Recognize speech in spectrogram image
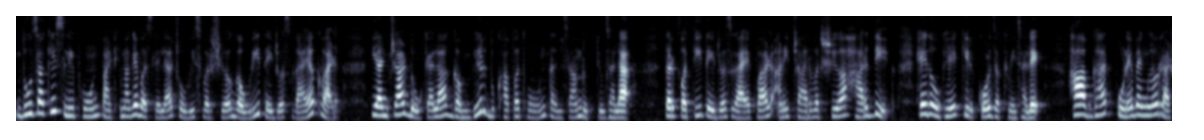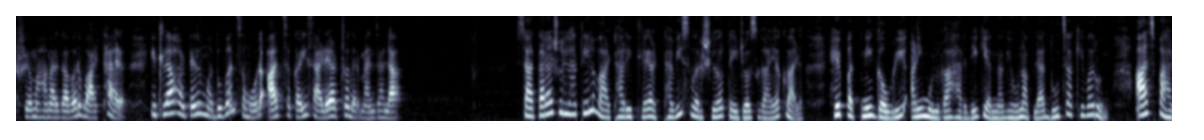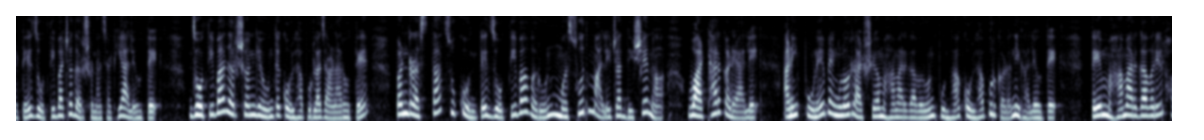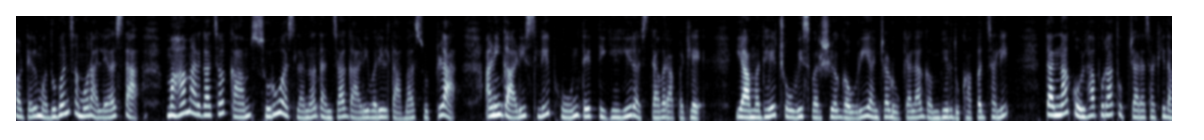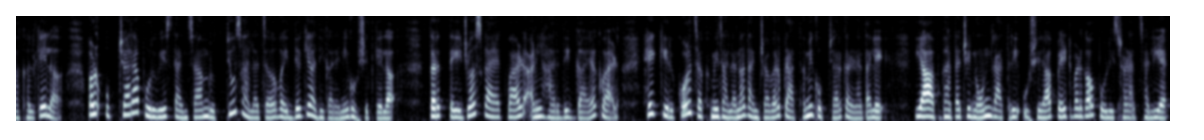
दुचाकी स्लिप होऊन पाठीमागे बसलेल्या चोवीस वर्षीय गौरी तेजस गायकवाड यांच्या डोक्याला गंभीर दुखापत होऊन त्यांचा मृत्यू झाला. तर पती तेजस गायकवाड आणि चार वर्षीय हार्दिक हे दोघे किरकोळ जखमी झाले. हा अपघात पुणे बेंगलोर राष्ट्रीय महामार्गावर वाठार इथल्या हॉटेल मधुबन समोर आज सकाळी साडेआठच्या दरम्यान झाला. सातारा जिल्ह्यातील वाठार इथले अठ्ठावीस वर्षीय तेजस गायकवाड हे पत्नी गौरी आणि मुलगा हार्दिक यांना घेऊन आपल्या दुचाकीवरून आज पहाटे ज्योतिबाच्या दर्शनासाठी आले होते. ज्योतिबा दर्शन घेऊन ते कोल्हापूरला जाणार होते पण रस्ता चुकून ते ज्योतिबावरून मसूद मालेच्या दिशेनं वाठारकडे आले आणि पुणे बेंगलोर राष्ट्रीय महामार्गावरून पुन्हा कोल्हापूरकडे निघाले होते. ते महामार्गावरील हॉटेल मधुबन समोर आले असता महामार्गाचं काम सुरू असल्यानं त्यांचा गाडीवरील ताबा सुटला. आणि गाडी स्लिप होऊन ते तिघेही रस्त्यावर आपटले. यामध्ये चोवीस वर्षीय गौरी यांच्या डोक्याला गंभीर दुखापत झाली. त्यांना कोल्हापुरात उपचारासाठी दाखल केलं पण उपचारापूर्वीच त्यांचा मृत्यू झाल्याचं वैद्यकीय अधिकाऱ्यांनी घोषित केलं. तर तेजस गायकवाड आणि हार्दिक गायकवाड हे किरकोळ जखमी झाल्यानं त्यांच्यावर प्राथमिक उपचार करण्यात आले. या अपघाताची नोंद रात्री उशिरा पेटवडगाव पोलीस ठाण्यात झाली आहे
